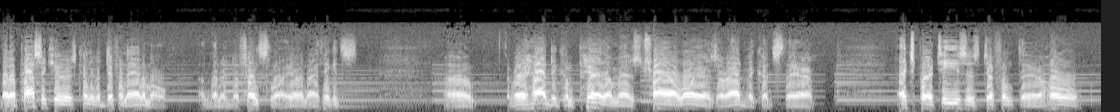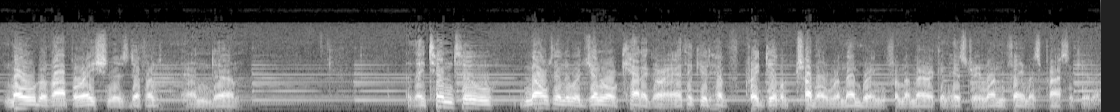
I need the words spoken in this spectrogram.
But a prosecutor is kind of a different animal than a defense lawyer, and I think it's uh, very hard to compare them as trial lawyers or advocates. Their expertise is different, their whole mode of operation is different, and uh, they tend to melt into a general category. I think you'd have a great deal of trouble remembering from American history one famous prosecutor,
